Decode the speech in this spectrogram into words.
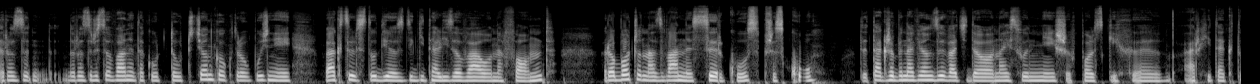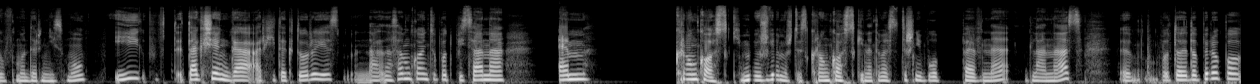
roz, rozrysowany taką tą czcionką, którą później Waxel Studio zdigitalizowało na font. Roboczo nazwany Cyrkus przez Q, tak żeby nawiązywać do najsłynniejszych polskich e, architektów modernizmu. I ta księga architektury jest na, na samym końcu podpisana M. Kronkowski. My już wiemy, że to jest Kronkowski, natomiast to też nie było pewne dla nas, y, bo to dopiero po...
